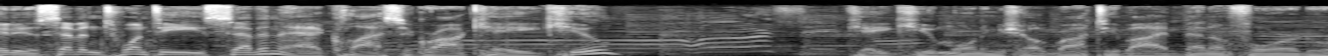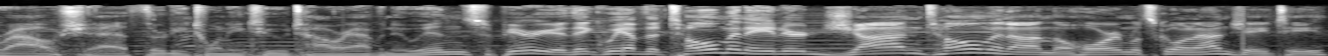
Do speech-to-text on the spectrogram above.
It is 727 at Classic Rock KQ. KQ Morning Show brought to you by Benaford Roush at 3022 Tower Avenue in Superior. I think we have the Tominator, John Toman, on the horn. What's going on, JT?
